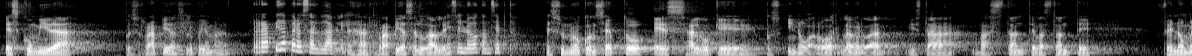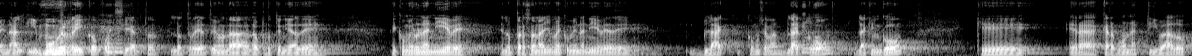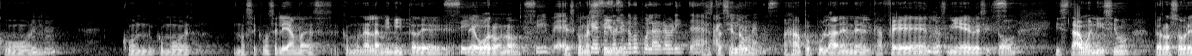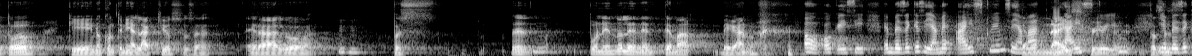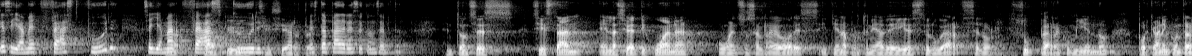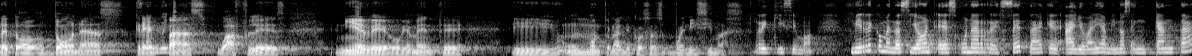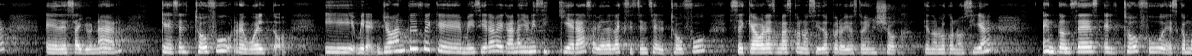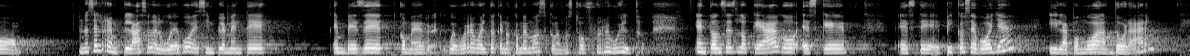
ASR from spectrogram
es comida, pues rápida, se le puede llamar. Rápida pero saludable. Ajá, rápida, saludable. Es el nuevo concepto. Es un nuevo concepto, es algo que, pues, innovador, la verdad, y está bastante, bastante fenomenal y muy rico, por cierto. El otro día tuvimos la, la oportunidad de, de comer una nieve. En lo personal, yo me comí una nieve de Black, ¿cómo se llama? Black, Black and Gold, Black and Gold, que era carbón activado con, con como, no sé cómo se le llama, es como una laminita de, Sí. de oro, ¿no? Sí, que es que se comestible. está haciendo popular ahorita. Se está aquí haciendo menos. ajá, popular en el café, en las nieves y todo. Y está buenísimo, pero sobre todo que no contenía lácteos, o sea, era algo, pues, eh, poniéndole en el tema vegano. Oh, ok, sí. En vez de que se llame ice cream, se llama, llama nice nice cream. cream. Entonces- y en vez de que se llame fast food, se llama No, fast, fast good, good. sí, cierto. Está padre ese concepto. Entonces, si están en la ciudad de Tijuana o en sus alrededores y tienen la oportunidad de ir a este lugar, se lo súper recomiendo porque van a encontrar de todo, donas, crepas, waffles, nieve, obviamente, y un montonal de cosas buenísimas. Riquísimo. Mi recomendación es una receta que a Giovanni y a mí nos encanta eh, desayunar, que es el tofu revuelto. Y miren, yo antes de que me hiciera vegana, yo ni siquiera sabía de la existencia del tofu. Sé que ahora es más conocido, pero yo estoy en shock que no lo conocía. Entonces, el tofu es como, no es el reemplazo del huevo, es simplemente en vez de comer huevo revuelto que no comemos, comemos tofu revuelto. Entonces lo que hago es que este, pico cebolla y la pongo a dorar.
